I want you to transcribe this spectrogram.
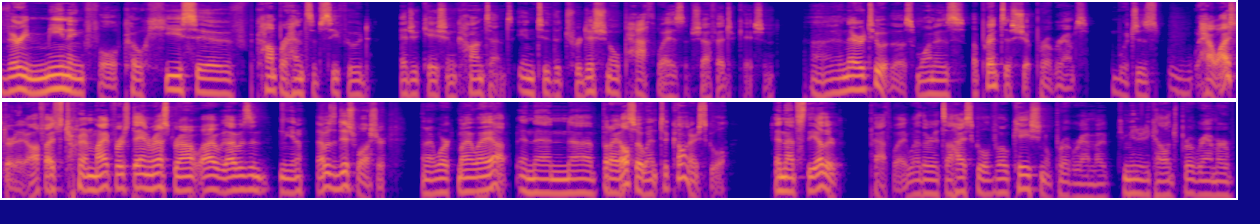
very meaningful, cohesive, comprehensive seafood education content into the traditional pathways of chef education. Uh, and there are two of those. One is apprenticeship programs, which is how I started off. I started my first day in a restaurant. I, I was in, you know, I was a dishwasher, and I worked my way up. And then, uh, but I also went to culinary school, and that's the other pathway. Whether it's a high school vocational program, a community college program, or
